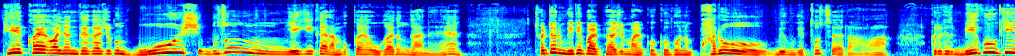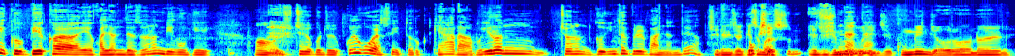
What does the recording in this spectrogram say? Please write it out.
비핵화에 관련돼 가지고 무엇이 무슨 얘기가 남북 간에 오가든 간에 절대로 미리 발표하지 말고 그거는 바로 미국에 토스해라. 그렇게 해서 미국이 그 비핵화에 관련돼서는 미국이 어 주체적으로 끌고 갈 수 있도록 그렇게 하라. 뭐 이런 저는 그 인터뷰를 봤는데요. 진행자께서 말씀해 주신 네, 부분이 네. 이제 국민 여론을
